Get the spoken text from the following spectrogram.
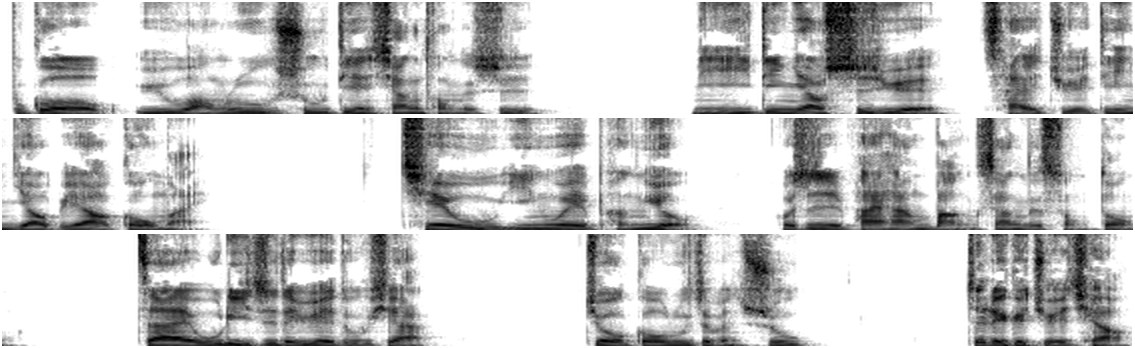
不过，与网络书店相同的是，你一定要试阅才决定要不要购买。切勿因为朋友或是排行榜上的耸动，在无理智的阅读下就购入这本书。这里有个诀窍：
